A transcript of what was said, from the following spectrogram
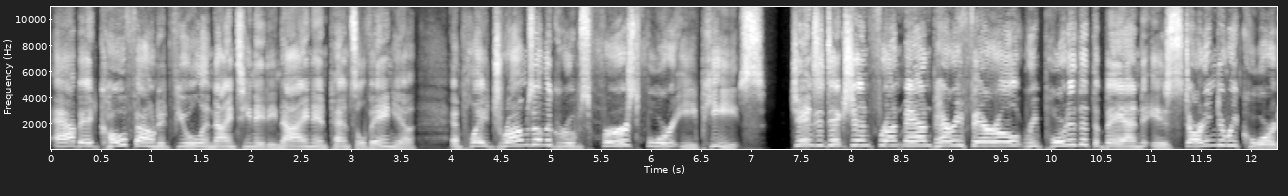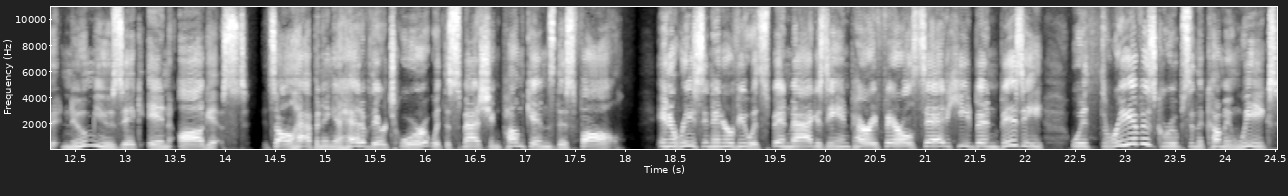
Abbott co founded Fuel in 1989 in Pennsylvania and played drums on the group's first four EPs. Jane's Addiction frontman Perry Farrell reported that the band is starting to record new music in August. It's all happening ahead of their tour with the Smashing Pumpkins this fall. In a recent interview with Spin Magazine, Perry Farrell said he'd been busy with three of his groups in the coming weeks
